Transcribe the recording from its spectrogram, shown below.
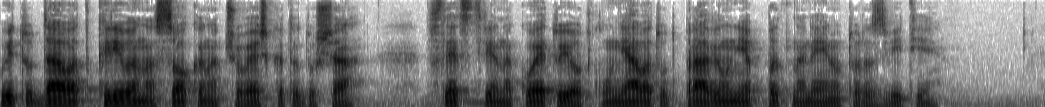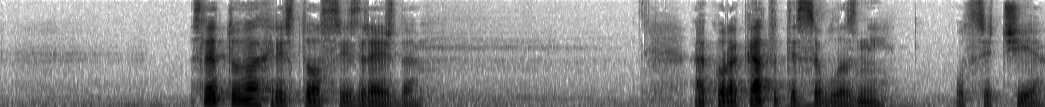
които дават крива насока на човешката душа, вследствие на което я отклоняват от правилния път на нейното развитие. След това Христос изрежда. Ако ръката те съблазни, отсечи я.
